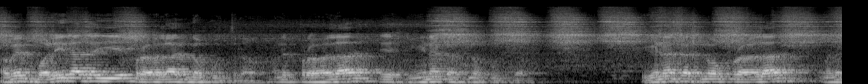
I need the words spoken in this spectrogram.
હવે બલિરાજા એ પ્રહલાદનો પુત્ર અને પ્રહલાદ એ હિરણાકંશનો પુત્ર. હિરણાકંશનો પ્રહલાદ અને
